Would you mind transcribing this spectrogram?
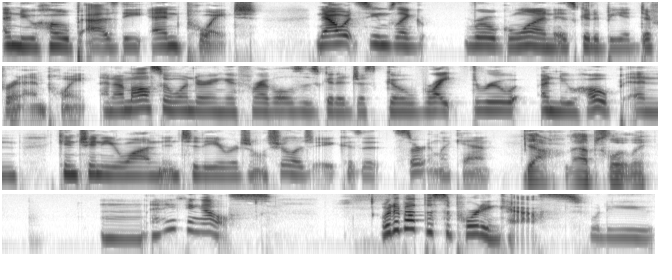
A New Hope as the end point. Now it seems like Rogue One is going to be a different endpoint. And I'm also wondering if Rebels is going to just go right through A New Hope and continue on into the original trilogy, because it certainly can. yeah, absolutely. Mm, anything else? What about the supporting cast? What do you.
